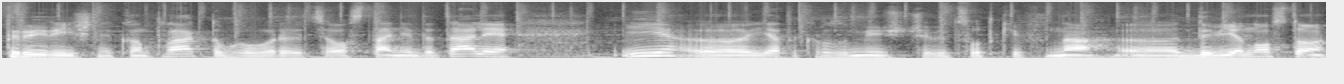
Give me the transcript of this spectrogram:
трирічний контракт, обговорюються останні деталі. І е, я так розумію, що відсотків на е, 90 е,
